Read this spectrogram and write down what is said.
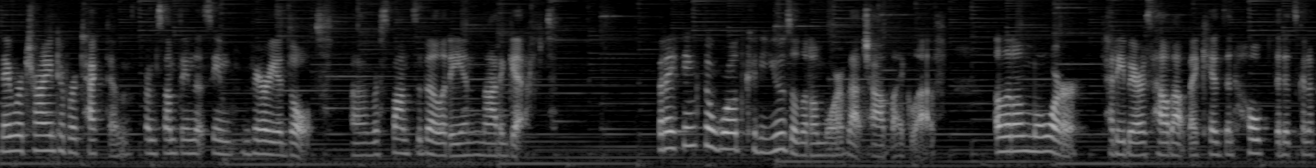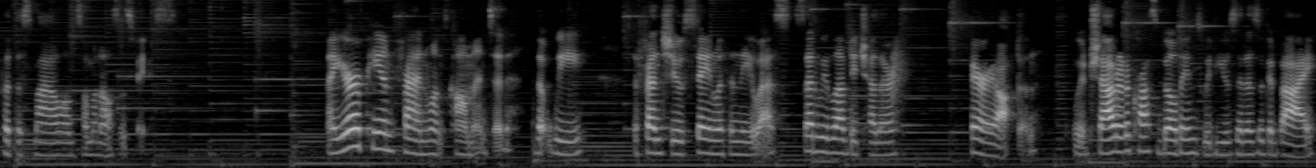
They were trying to protect him from something that seemed very adult, a responsibility and not a gift. But I think the world could use a little more of that childlike love, a little more teddy bears held out by kids in hope that it's going to put the smile on someone else's face. My European friend once commented that we, the she was staying with in the US, said we loved each other very often. We'd shout it across buildings, we'd use it as a goodbye.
